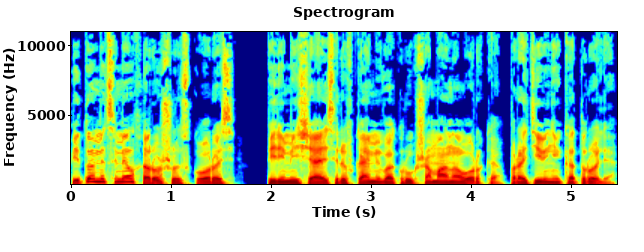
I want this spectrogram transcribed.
Питомец имел хорошую скорость, перемещаясь рывками вокруг шамана-орка, противника тролля,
